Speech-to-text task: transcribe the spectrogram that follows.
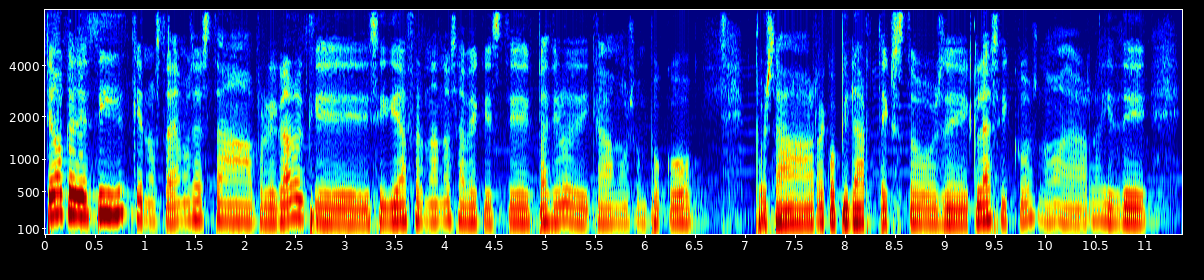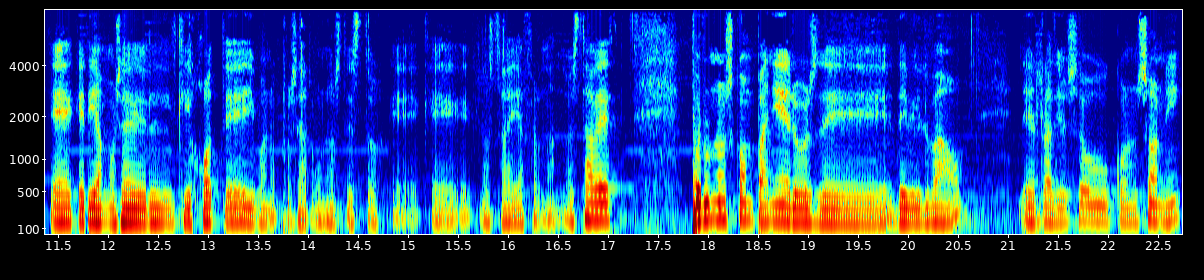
Tengo que decir que nos traemos hasta, porque claro, el que sigue a Fernando sabe que este espacio lo dedicábamos un poco pues a recopilar textos de clásicos, ¿no? A raíz de eh, queríamos el Quijote y bueno, pues algunos textos que, nos traía Fernando. Esta vez por unos compañeros de, de Bilbao, del radio show con Sony,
